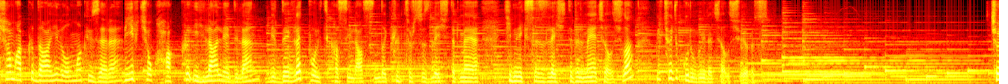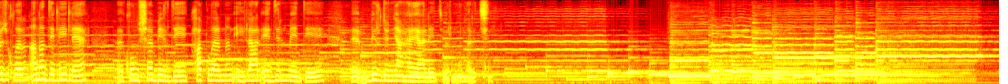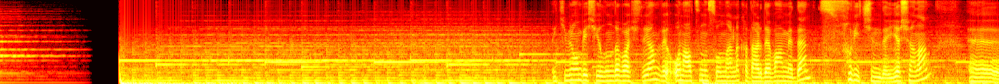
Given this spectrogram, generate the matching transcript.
yaşam hakkı dahil olmak üzere birçok hakkı ihlal edilen bir devlet politikasıyla aslında kültürsüzleştirmeye, kimliksizleştirilmeye çalışılan bir çocuk grubuyla çalışıyoruz. Çocukların ana diliyle e, konuşabildiği, haklarının ihlal edilmediği e, bir dünya hayal ediyorum onlar için. 2015 yılında başlayan ve 16'nın sonlarına kadar devam eden Sur içinde yaşanan e,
